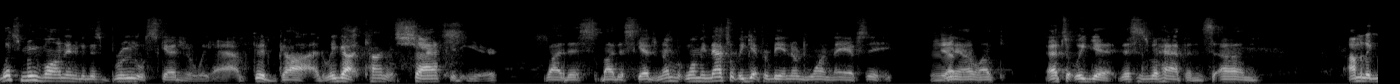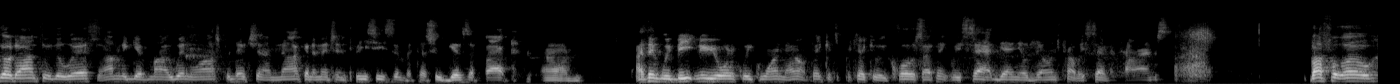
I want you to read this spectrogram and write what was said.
let's move on into this brutal schedule we have. Good God, we got kind of shafted here by this by this schedule. Number, well, I mean, that's what we get for being number one in the AFC. Yep. You know, like that's what we get. This is what happens. Um, I'm going to go down through the list and I'm going to give my win loss prediction. I'm not going to mention preseason because who gives a fuck? Um, I think we beat New York week one. I don't think it's particularly close. I think we sat Daniel Jones probably seven times. Buffalo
